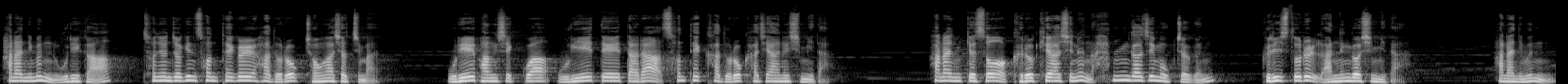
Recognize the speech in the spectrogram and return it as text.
하나님은 우리가 천연적인 선택을 하도록 정하셨지만 우리의 방식과 우리의 때에 따라 선택하도록 하지 않으십니다. 하나님께서 그렇게 하시는 한 가지 목적은 그리스도를 낳는 것입니다. 하나님은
